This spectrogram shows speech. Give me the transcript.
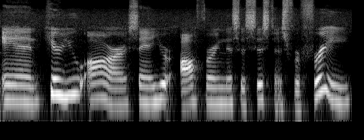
And here you are saying you're offering this assistance for free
